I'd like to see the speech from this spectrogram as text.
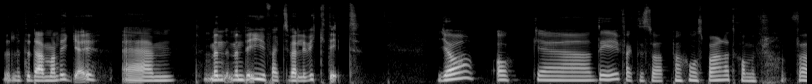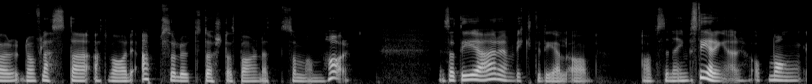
Det är lite där man ligger. Um, men, men det är ju faktiskt väldigt viktigt. Ja, och eh, det är ju faktiskt så att pensionssparandet kommer för de flesta att vara det absolut största sparandet som man har. Så det är en viktig del av, av sina investeringar. Och mång,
